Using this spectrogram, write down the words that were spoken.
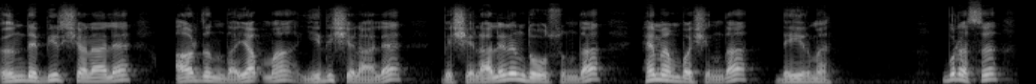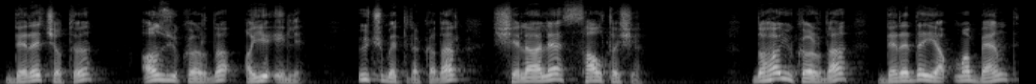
önde bir şelale, ardında yapma yedi şelale ve şelalenin doğusunda hemen başında değirmen. Burası dere çatı, az yukarıda ayı eli. 3 metre kadar şelale sal taşı. Daha yukarıda derede yapma bent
